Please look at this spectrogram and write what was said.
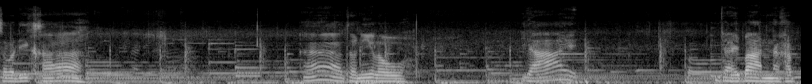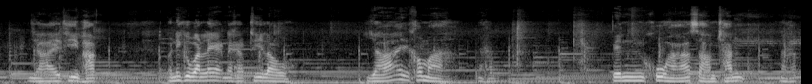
สวัสดีค่ะอ่าตอนนี้เราย้ายย้ายบ้านนะครับ ย้ายที่พัก วันนี้คือวันแรกนะครับที่เราย้ายเข้ามานะครับ เป็นคูหาสามชั้นนะครับ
